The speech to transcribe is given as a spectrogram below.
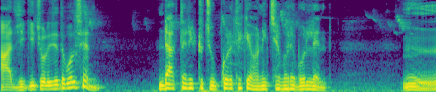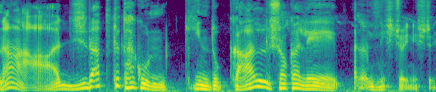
আজই কি চলে যেতে বলছেন? ডাক্তার একটু চুপ করে থেকে অনিচ্ছা ভরে বললেন না আজ রাতটা থাকুন কিন্তু কাল সকালে নিশ্চয়ই নিশ্চয়ই।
